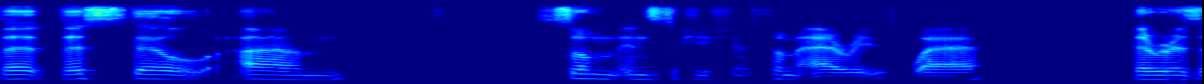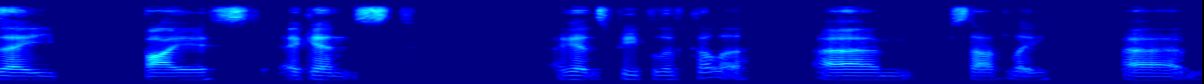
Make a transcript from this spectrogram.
that there's still um, some institutions, some areas where there is a bias against against people of color. Um, sadly, um,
